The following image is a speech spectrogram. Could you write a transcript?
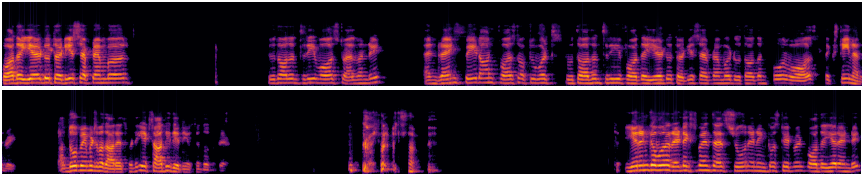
for the year to 30th September 2003 was 1200 and rent paid on 1st October 2003 for the year to 30th September 2004 was 1600 अब दो पेमेंट्स बता रहे हैं इसमें ठीक है? एक साथ ही दे दी उसने दोनों पेमेंट year end का बोला, rent expense as shown in income statement for the year ended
